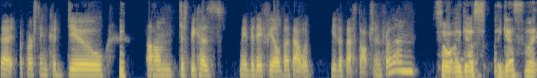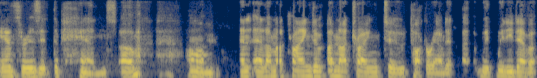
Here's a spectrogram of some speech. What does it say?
that a person could do um, just because maybe they feel that that would be the best option for them? So I guess I guess the answer is it depends. Um, um, and and I'm not trying to I'm not trying to talk around it. We we need to have a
